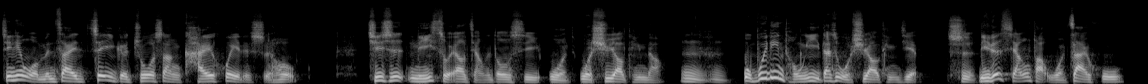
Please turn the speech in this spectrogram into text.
今天我们在这个桌上开会的时候，其实你所要讲的东西我，我我需要听到，嗯嗯，我不一定同意，但是我需要听见，是。你的想法我在乎。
